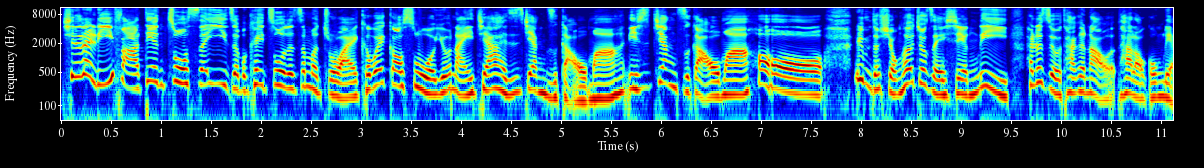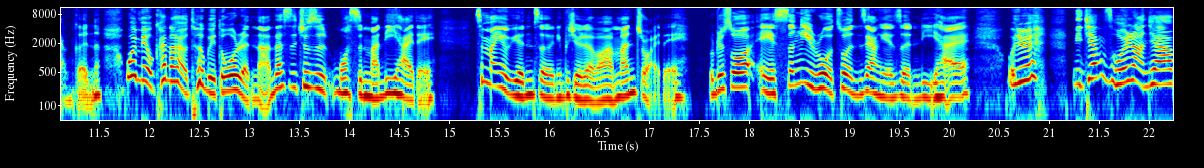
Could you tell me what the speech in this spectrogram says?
现在理发店做生意怎么可以做得这么拽？可不可以告诉我有哪一家还是这样子搞吗？你是这样子搞吗？哦，你们的熊鹤就贼行李，他就只有他跟老他老公两个人，我也没有看到还有特别多人呐、但是就是哇，是蛮厉害的，是蛮有原则，你不觉得吗？蛮拽的。我就说，哎，生意如果做成这样也是很厉害。我觉得你这样子会让人家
